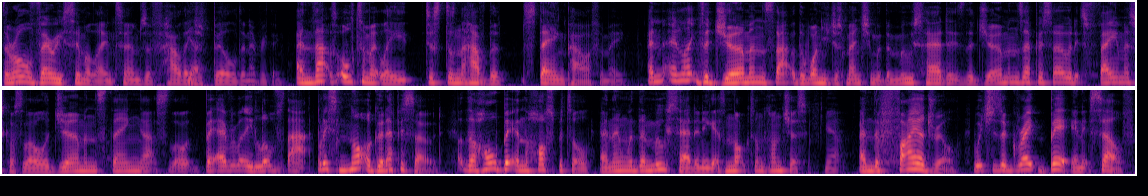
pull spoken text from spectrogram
They're all very similar in terms of how they Yeah. just build and everything. And that ultimately just doesn't have the staying power for me. And and like the Germans, that the one you just mentioned with the moose head is the Germans episode. It's famous because of all the whole Germans thing. That's but everybody loves that. But it's not a good episode. The whole bit in the hospital, and then with the moose head, and he gets knocked unconscious. Yeah. And the fire drill, which is a great bit in itself,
